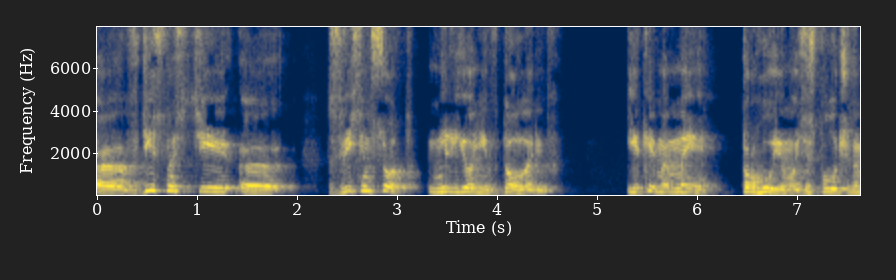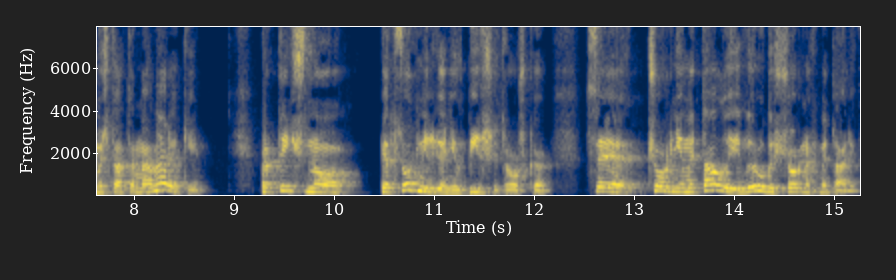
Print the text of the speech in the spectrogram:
Е, в дійсності е, з 800 мільйонів доларів, якими ми торгуємо зі Сполученими Штатами Америки, практично 500 мільйонів більше трошки це чорні метали і вироби з чорних металів.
